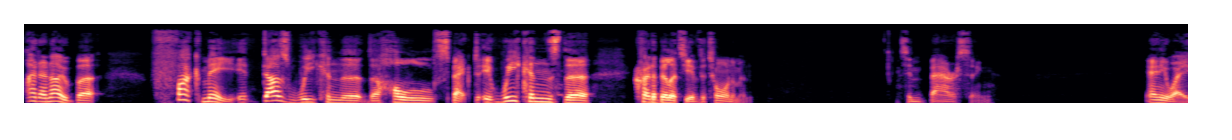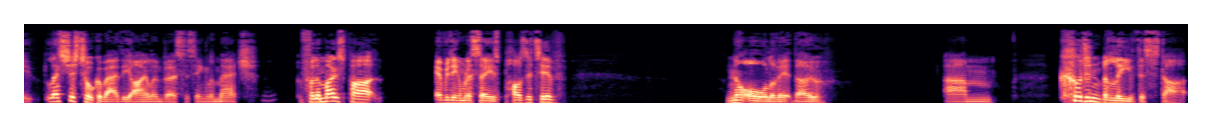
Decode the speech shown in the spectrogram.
I don't know, but fuck me, it does weaken the the whole spect. It weakens the credibility of the tournament. It's embarrassing. Anyway, let's just talk about the Ireland versus England match for the most part, everything I'm going to say is positive. Not all of it though. Um, couldn't believe the start.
